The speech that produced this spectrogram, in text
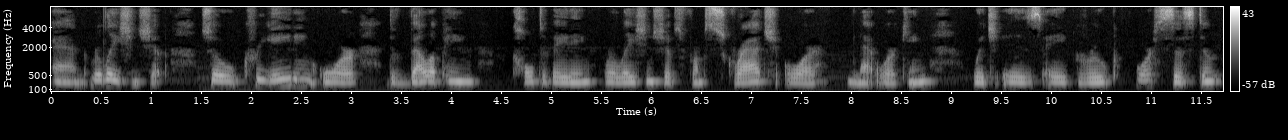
and relationship. So, creating or developing, cultivating relationships from scratch or networking, which is a group or system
